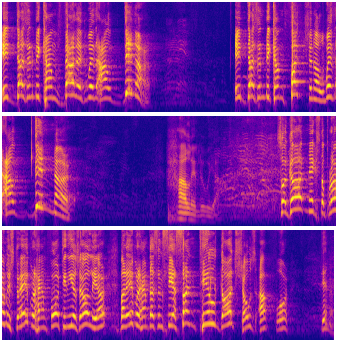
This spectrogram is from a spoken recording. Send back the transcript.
It doesn't become valid without dinner. It doesn't become functional without dinner. Hallelujah. So God makes the promise to Abraham 14 years earlier, but Abraham doesn't see a son till God shows up for dinner.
